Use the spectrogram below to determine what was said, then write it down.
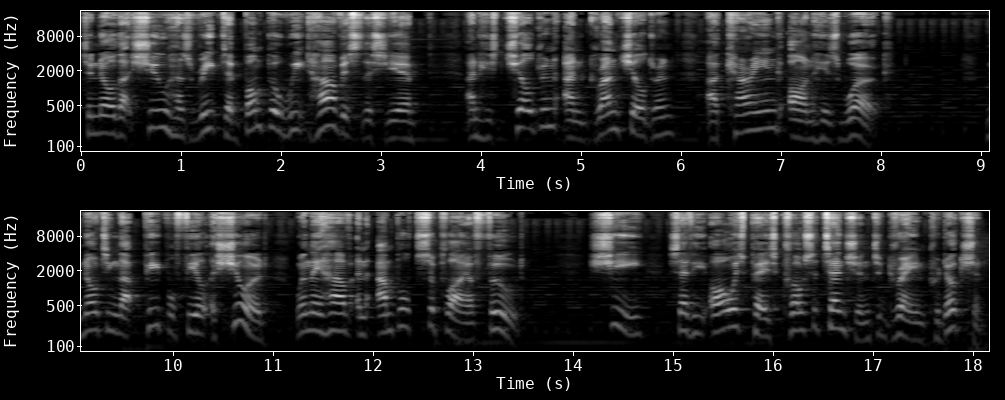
to know that Xu has reaped a bumper wheat harvest this year and his children and grandchildren are carrying on his work. Noting that people feel assured when they have an ample supply of food. Xi said he always pays close attention to grain production.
